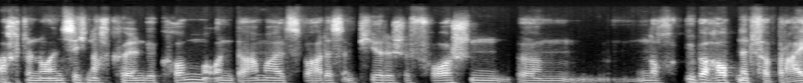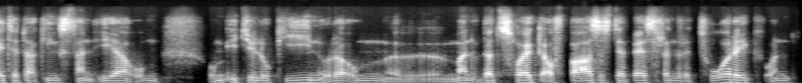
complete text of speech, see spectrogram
98 nach Köln gekommen und damals war das empirische Forschen ähm, noch überhaupt nicht verbreitet. Da ging es dann eher um, um Ideologien oder um, äh, man überzeugt auf Basis der besseren Rhetorik. Und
